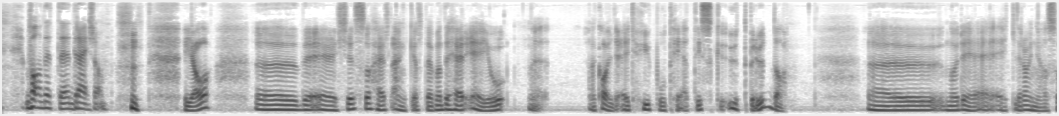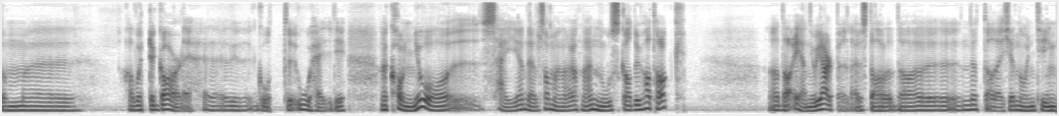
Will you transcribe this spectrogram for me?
hva dette dreier seg om. Ja, eh, det er ikke så helt enkelt det, men det her er jo eh, jeg kaller det et hypotetisk utbrudd, da. Eh, Når det er et eller annet som har blitt gale, gått uheldig. Jeg kan jo òg si i en del sammenhenger at nei, nå skal du ha takk. Da er en jo hjelpeløs, da, da nytter det ikke noen ting.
